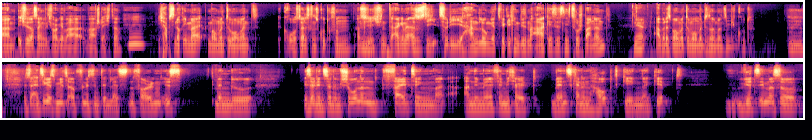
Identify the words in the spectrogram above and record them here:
Ähm, ich würde auch sagen, die Folge war, war schlechter. Hm. Ich habe sie noch immer Moment to Moment großteils ganz gut gefunden. Also Mhm. ich finde allgemein, also die, so die Handlung jetzt wirklich in diesem Arc ist jetzt nicht so spannend, Ja. aber das Moment to Moment ist noch immer ziemlich gut. Mhm. Das Einzige, was mir jetzt aufgefallen ist in den letzten Folgen, ist, wenn du, ist halt in so einem schonen Fighting-Anime, finde ich halt, wenn es keinen Hauptgegner gibt, wird es immer so,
